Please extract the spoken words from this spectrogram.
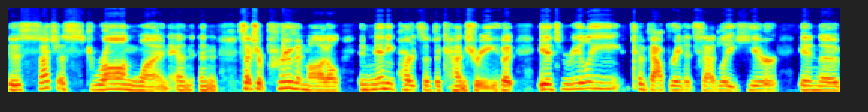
is such a strong one and, and such a proven model in many parts of the country. But it's really evaporated, sadly, here in the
